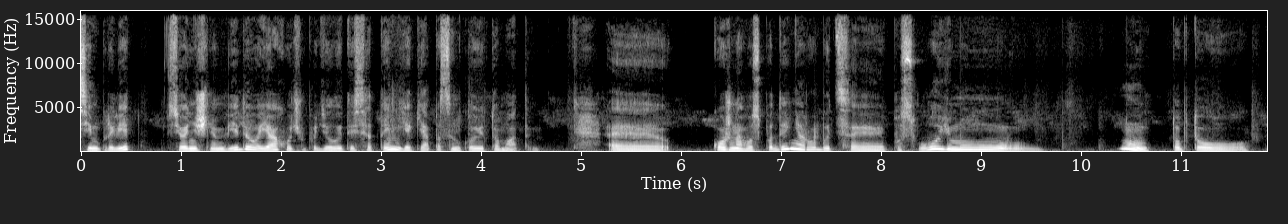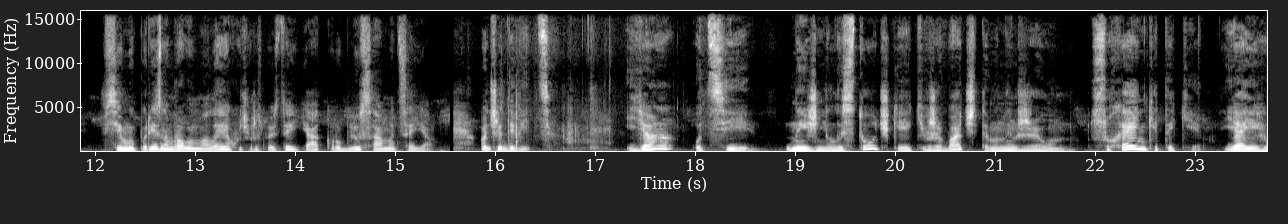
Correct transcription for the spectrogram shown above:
Всім привіт! В сьогоднішньому відео я хочу поділитися тим, як я пасинкую томати. Е, кожна господиня робить це по-своєму. Ну, тобто, всі ми по-різному робимо, але я хочу розповісти, як роблю саме це я. Отже, дивіться, я оці нижні листочки, які вже бачите, вони вже он, сухенькі такі, я їх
